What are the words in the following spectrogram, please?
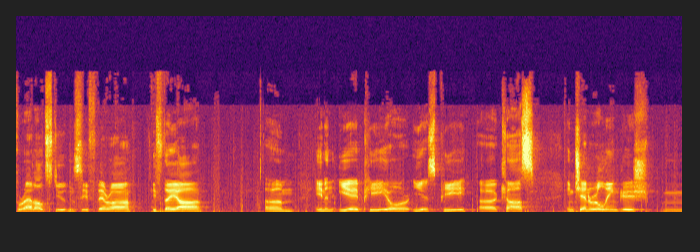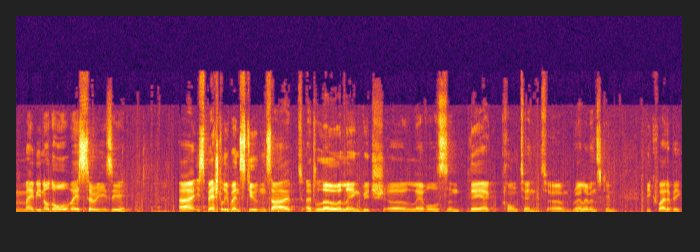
for adult students if, there are, if they are um, in an EAP or ESP uh, class. In general English, maybe not always so easy. uh, especially when students are at, at lower language uh, levels and their content um, relevance can be quite a big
